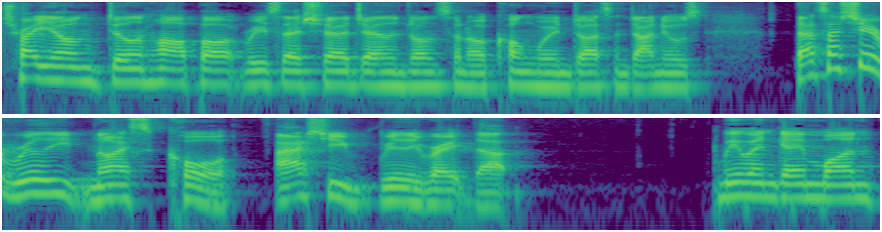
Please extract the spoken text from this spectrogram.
Trae Young, Dylan Harper, Risacher, Jalen Johnson, or Okongwu, Dyson Daniels. That's actually a really nice core. I actually really rate that. We win game one,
